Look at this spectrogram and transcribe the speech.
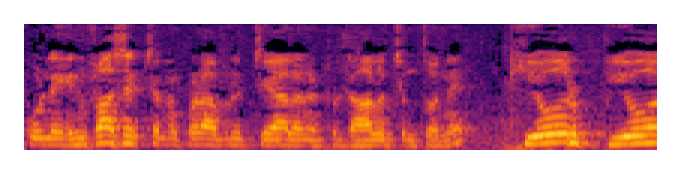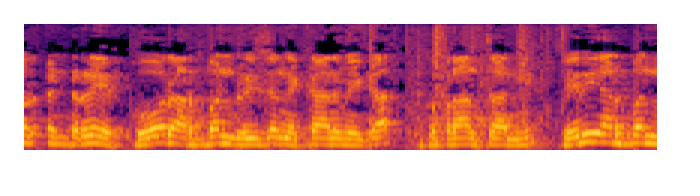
కూడిన ఇన్ఫ్రాస్ట్రక్చర్ను కూడా అభివృద్ధి చేయాలన్నటువంటి ఆలోచనతోనే cure pure and rare core urban region ఎకానమీగా ఒక ప్రాంతాన్ని పెరి అర్బన్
